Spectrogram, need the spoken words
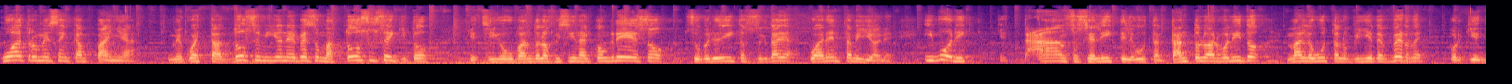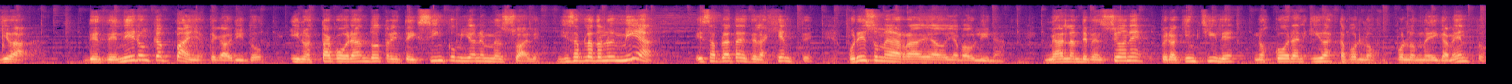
cuatro meses en campaña, me cuesta 12 millones de pesos más todo su séquito, que sigue ocupando la oficina del Congreso, su periodista, su secretaria, 40 millones. Y Boric, que es tan socialista y le gustan tanto los arbolitos, más le gustan los billetes verdes, porque lleva desde enero en campaña este cabrito y nos está cobrando 35 millones mensuales. Y esa plata no es mía, esa plata es de la gente. Por eso me da rabia doña Paulina. Me hablan de pensiones, pero aquí en Chile nos cobran IVA hasta por los, por los medicamentos.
